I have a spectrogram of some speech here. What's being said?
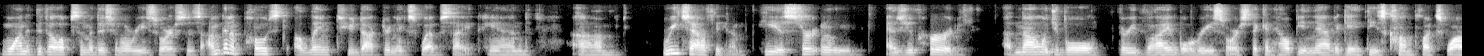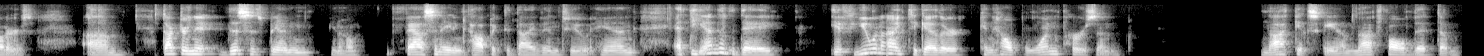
want to develop some additional resources, I'm going to post a link to Dr. Nick's website and um, reach out to him. He is certainly, as you've heard, a knowledgeable, very viable resource that can help you navigate these complex waters. Um, Dr. Nick, this has been, you know, fascinating topic to dive into. And at the end of the day, if you and I together can help one person not get scammed, not fall victim,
